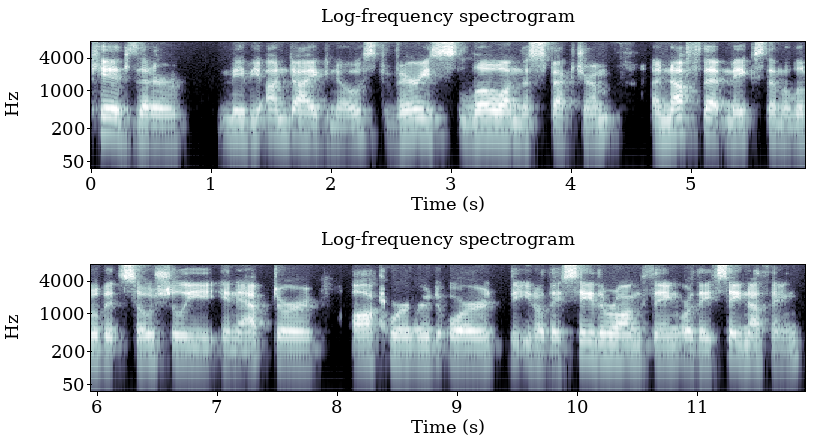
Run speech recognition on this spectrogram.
kids that are maybe undiagnosed, very slow on the spectrum, enough that makes them a little bit socially inept or awkward or you know they say the wrong thing or they say nothing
